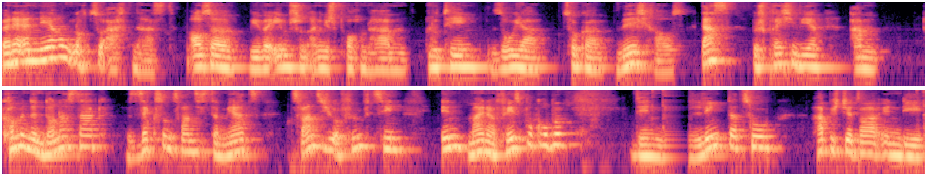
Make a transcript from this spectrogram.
bei der Ernährung noch zu achten hast. Außer, wie wir eben schon angesprochen haben, Gluten, Soja, Zucker, Milch raus. Das besprechen wir am kommenden Donnerstag, 26. März, 20.15 Uhr in meiner Facebook-Gruppe. Den Link dazu habe ich dir zwar in die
